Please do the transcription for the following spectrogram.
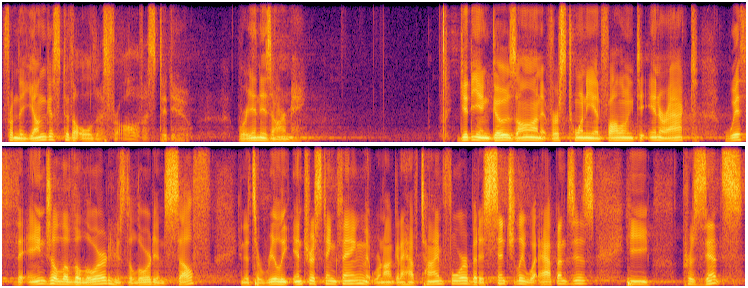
from the youngest to the oldest for all of us to do. We're in his army. Gideon goes on at verse 20 and following to interact with the angel of the Lord, who's the Lord himself. And it's a really interesting thing that we're not going to have time for, but essentially what happens is he presents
